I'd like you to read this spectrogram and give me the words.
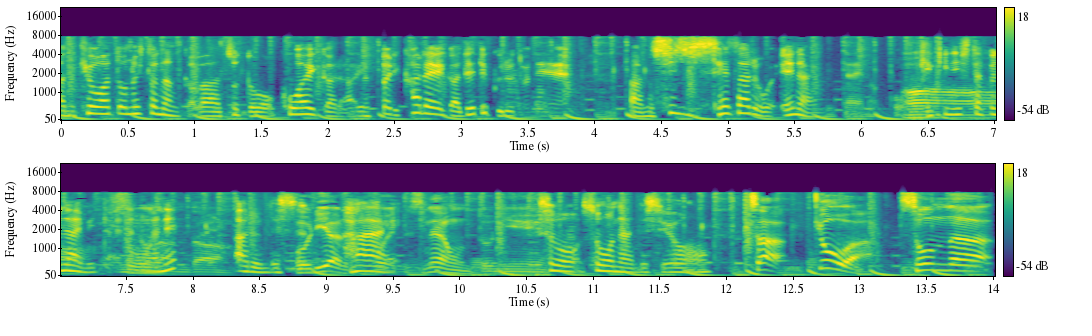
あの、共和党の人なんかはちょっと怖いから、やっぱり彼が出てくるとね、あの、支持せざるを得ないみたいな、こう、敵にしたくないみたいなのがね、あるんですこれリアルなはい。声ですね、本当に。そう、そうなんですよ。さあ、今日は、そんな、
